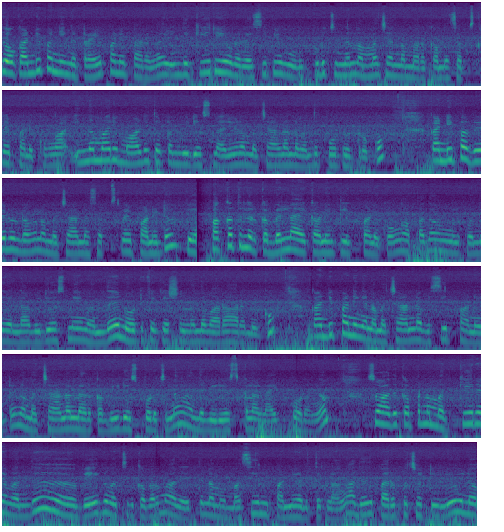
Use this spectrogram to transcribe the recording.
ஸோ கண்டிப்பாக நீங்கள் ட்ரை பண்ணி பாருங்கள் இந்த கீரையோட ரெசிபி உங்களுக்கு பிடிச்சிருந்தாலும் நம்ம சேனலில் மறக்காமல் சப்ஸ்கிரைப் பண்ணிக்கோங்க. இந்த மாதிரி மாடி தோட்டம் வீடியோஸ் நிறைய நம்ம சேனலில் வந்து போட்டுட்ருக்கோம். கண்டிப்பாக வேணுன்றவங்க நம்ம சேனலை சப்ஸ்கிரைப் பண்ணிவிட்டு பக்கத்தில் இருக்க பெல் ஐக்கானையும் கிளிக் பண்ணிக்கோங்க. அப்போ தான் உங்களுக்கு வந்து எல்லா வீடியோஸுமே வந்து நோட்டிஃபிகேஷன்லேருந்து வர ஆரம்பிக்கும். கண்டிப்பாக நீங்கள் நம்ம சேனலை விசிட் பண்ணிவிட்டு நம்ம சேனலில் இருக்க வீடியோஸ் பிடிச்சின்னா அந்த வீடியோஸ்க்கெல்லாம் லைக் போடுங்க. ஸோ அதுக்கப்புறம் நம்ம கீரை வந்து வேக வச்சதுக்கப்புறமா அதை எடுத்து நம்ம மசியல் பண்ணி எடுத்துக்கலாங்க. அதாவது பருப்பு சட்டிலையோ இல்லை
